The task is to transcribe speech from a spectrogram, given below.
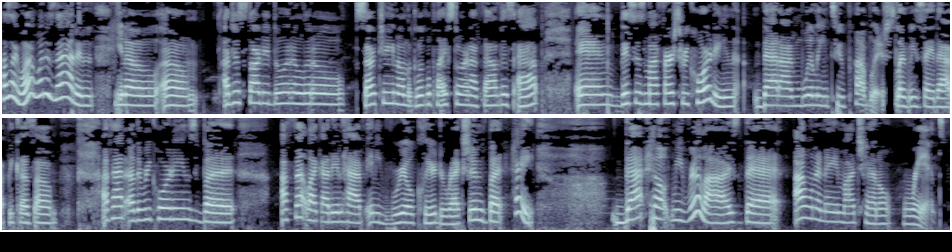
I was like, "What? What is that?" And you know, um, I just started doing a little searching on the Google Play Store, and I found this app, and this is my first recording that I'm willing to publish. Let me say that because um, I've had other recordings, but I felt like I didn't have any real clear direction, but hey, that helped me realize that I want to name my channel Rant.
